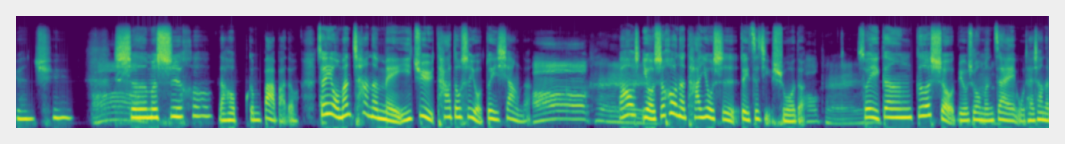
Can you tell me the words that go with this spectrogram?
远去。哦、什么时候？然后跟爸爸的，所以我们唱的每一句，他都是有对象的。哦、OK。然后有时候呢，他又是对自己说的。OK。所以跟歌手，比如说我们在舞台上的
